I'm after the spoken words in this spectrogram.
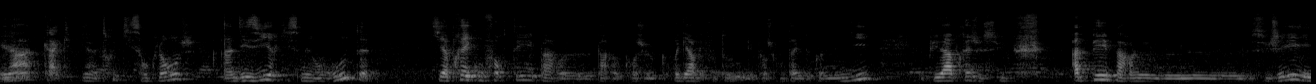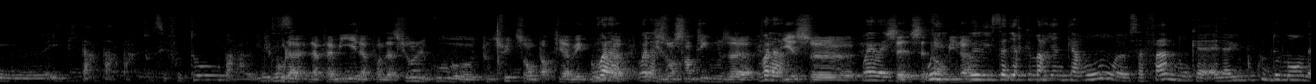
et là, clac, il y a un truc qui s'enclenche, un désir qui se met en route, qui après est conforté par, euh, quand je regarde les photos, les planches contact de Cohn-Bendit, et puis là après je suis happée par le, sujet, et, euh, et puis par, par ces photos. Par du coup, la, famille et la fondation, du coup, euh, tout de suite sont partis avec vous voilà, quand, ils ont senti que vous aviez ce, cette oui, envie-là. Oui, c'est-à-dire que Marianne Caron, euh, sa femme, donc, elle, a eu beaucoup de demandes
